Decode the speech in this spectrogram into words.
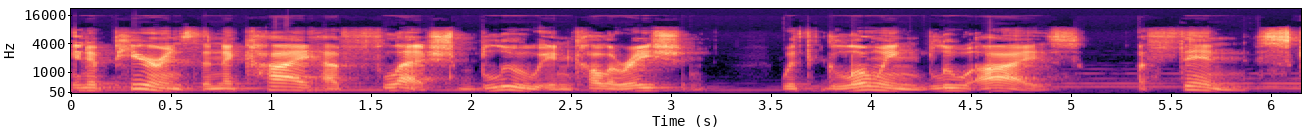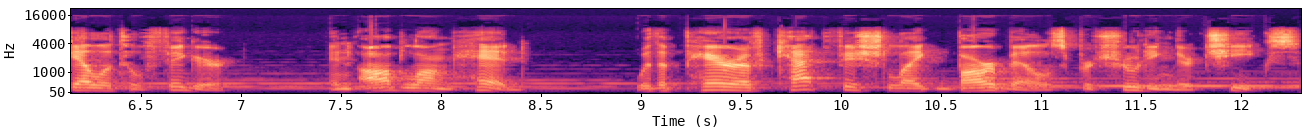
In appearance, the Nakai have flesh blue in coloration, with glowing blue eyes, a thin, skeletal figure, an oblong head, with a pair of catfish like barbels protruding their cheeks,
